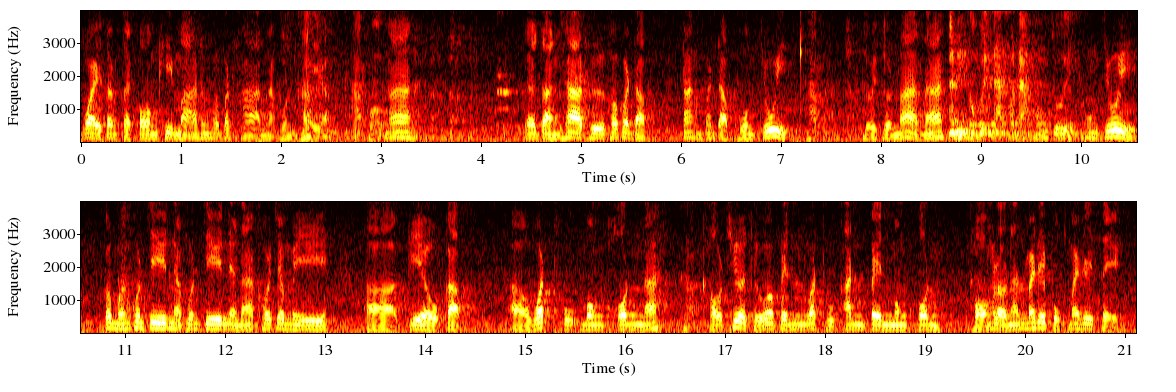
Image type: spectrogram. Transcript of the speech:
ไหว้ตั้งแต่กองขี้หมาถึงพระประธานนะคนไทยอะครับผมนะแต่ต่างชาติคือเขาประดับตั้งประดับพวงจุ้ยครับโดยส่วนมากนะ อันนี้เขาไปตั้งประดับฮวงจุ้ยฮวงจุ้ย ก็เหมือนคนจีนเนี่ยคนจีนเนี่ยนะเขาจะมีอ่าเกี่ยวกับอ่าวัตถุมงคลนะครับเขาเชื่อถือว่าเป็นวัตถุอันเป็นมงคลของเหล่านั้นไม่ได้ปลุกไม่ได้เสกครับ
